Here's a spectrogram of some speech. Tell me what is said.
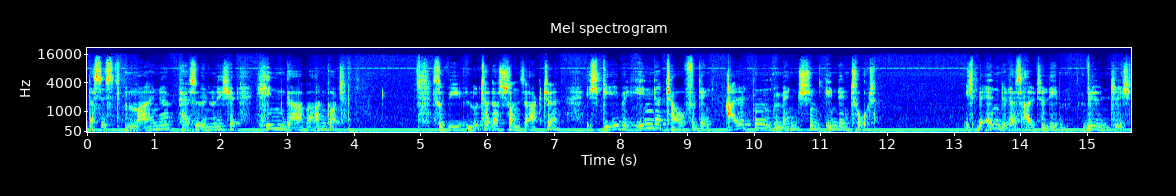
das ist meine persönliche Hingabe an Gott. So wie Luther das schon sagte, ich gebe in der Taufe den alten Menschen in den Tod. Ich beende das alte Leben, willentlich.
